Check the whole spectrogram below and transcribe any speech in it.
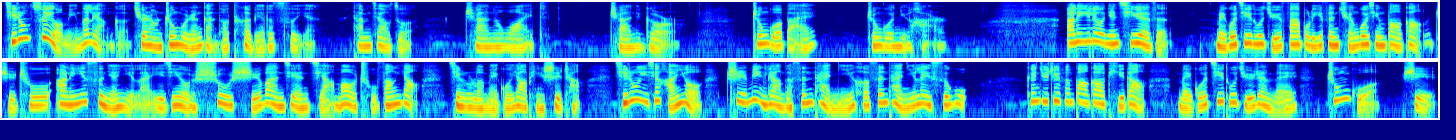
其中最有名的两个却让中国人感到特别的刺眼，他们叫做 China White、China Girl，中国白、中国女孩。二零一六年七月份。美国缉毒局发布了一份全国性报告，指出，二零一四年以来，已经有数十万件假冒处方药进入了美国药品市场，其中一些含有致命量的芬太尼和芬太尼类似物。根据这份报告提到，美国缉毒局认为，中国是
